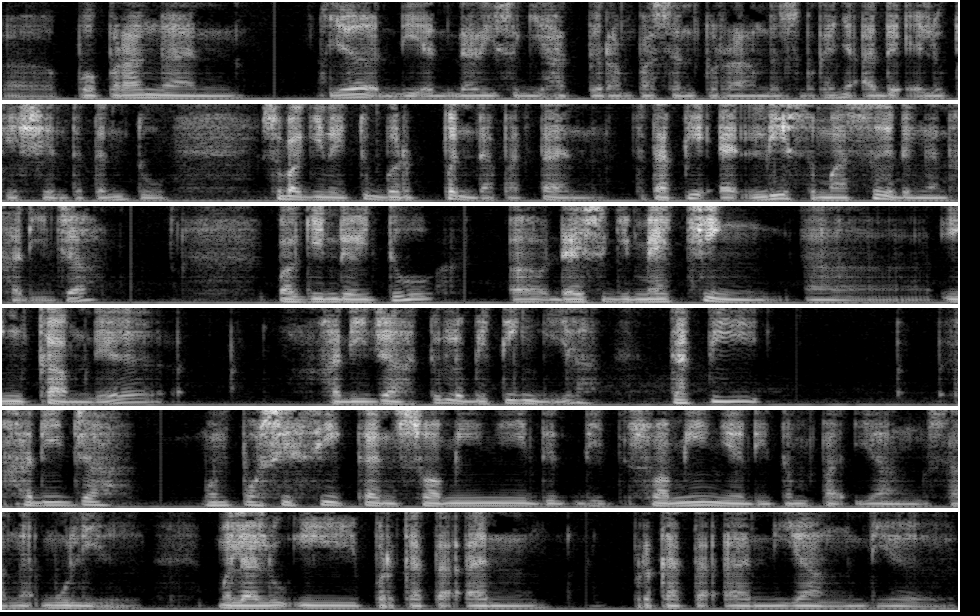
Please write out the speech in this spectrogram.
uh, peperangan ya di, dari segi harta rampasan perang dan sebagainya ada allocation tertentu. So baginda itu berpendapatan. Tetapi at least semasa dengan Khadijah baginda itu uh, dari segi matching uh, income dia Khadijah tu lebih tinggi lah. Tapi Khadijah memposisikan suaminya di, di, suaminya di tempat yang sangat mulia melalui perkataan perkataan yang dia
